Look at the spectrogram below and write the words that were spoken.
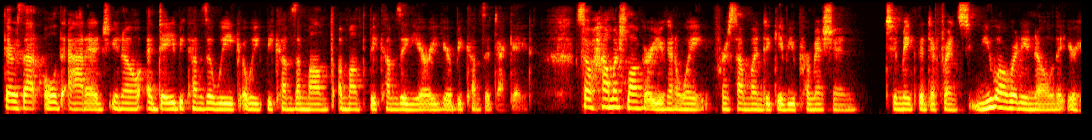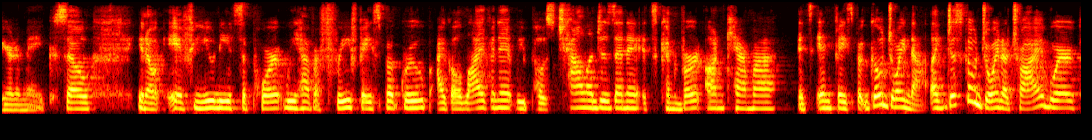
there's that old adage, you know, a day becomes a week, a week becomes a month, a month becomes a year, a year becomes a decade. So, how much longer are you going to wait for someone to give you permission to make the difference you already know that you're here to make. So, you know, if you need support, we have a free Facebook group. I go live in it. We post challenges in it. It's convert on camera. It's in Facebook. Go join that. Like just go join a tribe where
